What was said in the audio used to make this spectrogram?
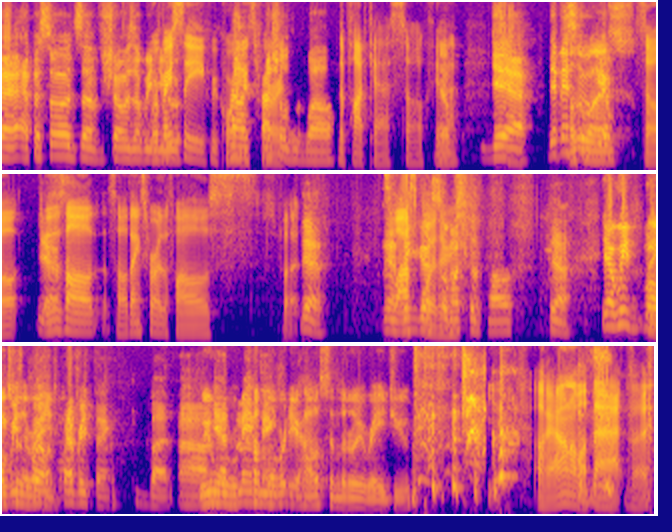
episodes of shows that we We are do basically recording like this for specials as well. the podcast. So yeah. Yep. Yeah, yeah basically, yeah, Otherwise, So Yeah. this is all. So thanks for the follows. But yeah. It's yeah thank you guys so much for the follows. Yeah, yeah. We well, Thanks we for the spoiled everything, but uh, we yeah, will the main come thing. over to your house and literally raid you. okay, I don't know about that, but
